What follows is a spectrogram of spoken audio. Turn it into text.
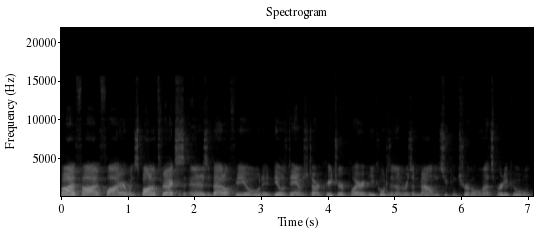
5-5 flyer. When Spawn of Thraxes enters the battlefield, it deals damage to target creature or player equal to the numbers of mountains you control. That's pretty cool.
